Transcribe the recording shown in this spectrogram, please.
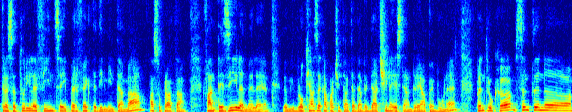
trăsăturile ființei perfecte din mintea mea asupra ta. Fanteziile mele îmi blochează capacitatea de a vedea cine este Andreea pe bune, pentru că sunt în uh,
